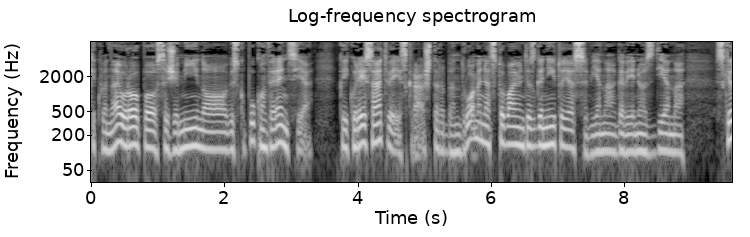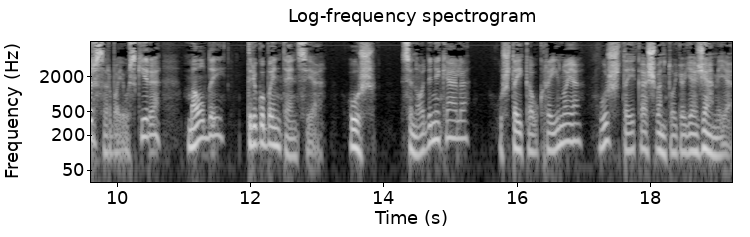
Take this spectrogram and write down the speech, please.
kiekviena Europos žemynų viskupų konferencija, kai kuriais atvejais kraštą ar bendruomenę atstovaujantis ganytojas vieną gavėnios dieną skirs arba jau skiria maldai trigubą intenciją už sinodinį kelią, už taiką Ukrainoje, už taiką šventojoje žemėje.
